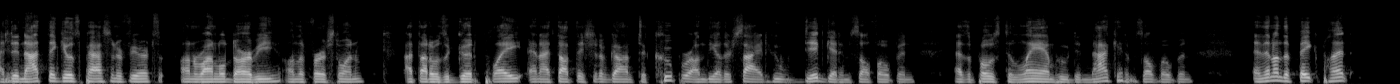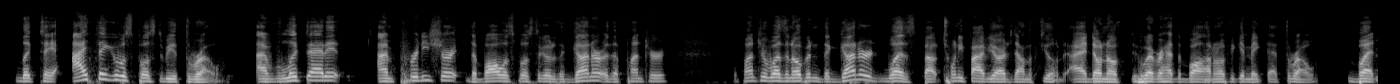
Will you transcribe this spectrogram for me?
I did not think it was pass interference on Ronald Darby on the first one. I thought it was a good play. And I thought they should have gone to Cooper on the other side, who did get himself open, as opposed to Lamb, who did not get himself open. And then on the fake punt, look, Tay, I think it was supposed to be a throw. I've looked at it. I'm pretty sure the ball was supposed to go to the gunner or the punter. The punter wasn't open. The gunner was about 25 yards down the field. I don't know if whoever had the ball, I don't know if he can make that throw. But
